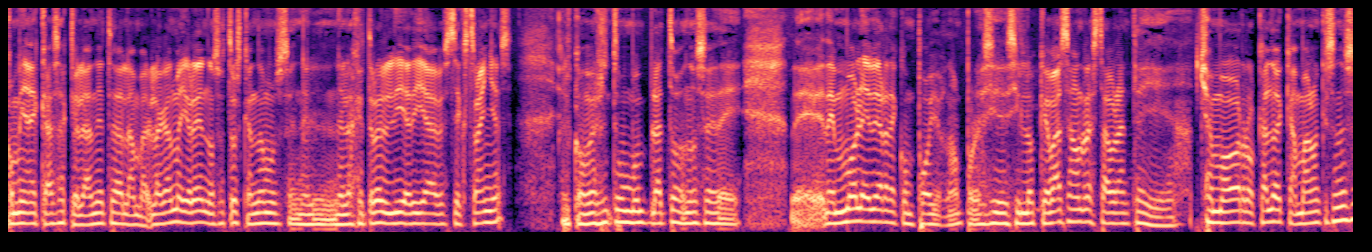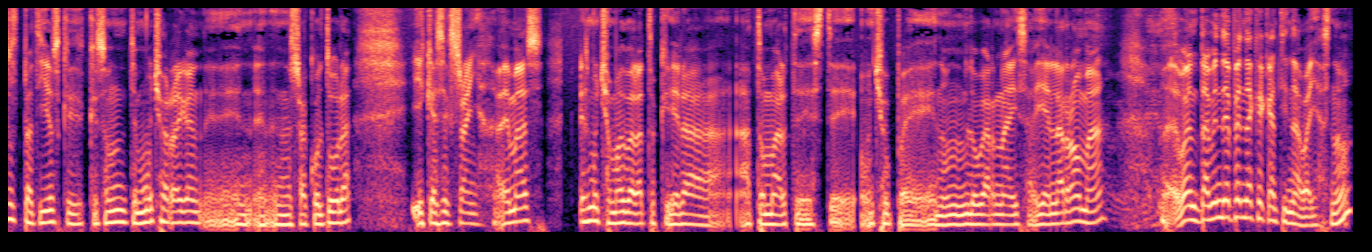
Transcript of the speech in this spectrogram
comida de casa que la neta, la, la gran mayoría de nosotros que andamos en el, en el ajetreo del día a día a veces extrañas. El comer un buen plato, no sé, de, de, mole verde con pollo, ¿no? Por así decirlo, que vas a un restaurante y chamorro, caldo de camarón, que son esos platillos que, que son de mucho arraigo en, en, en, nuestra cultura y que se extraña. Además, es mucho más barato que ir a, a, tomarte este un chupe en un lugar nice ahí en la Roma. Bueno, también depende a qué cantina vayas, ¿no?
